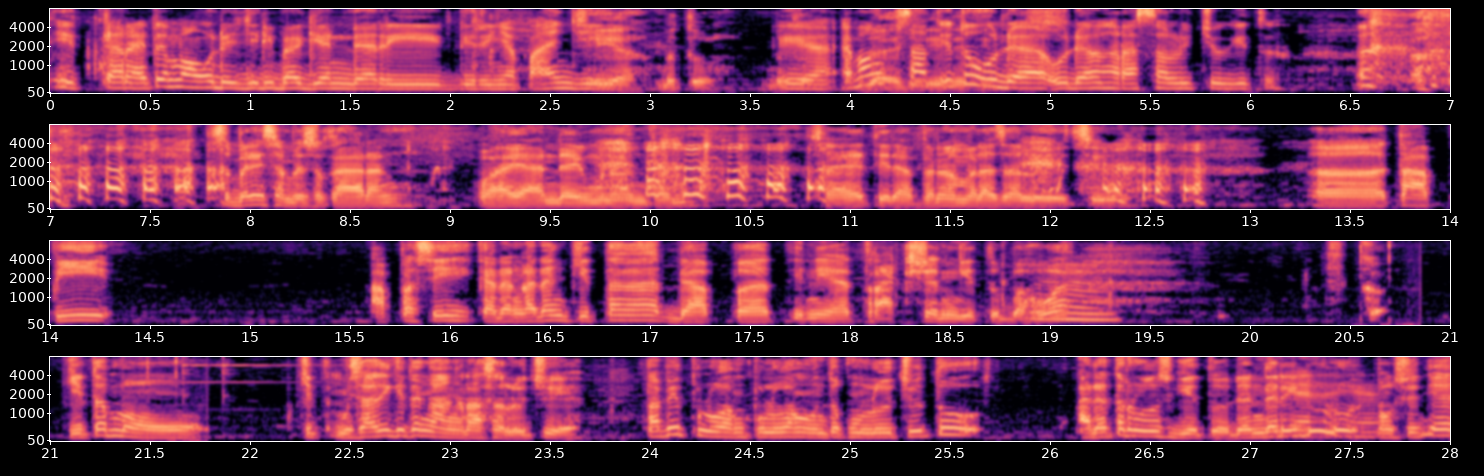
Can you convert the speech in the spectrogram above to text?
It- Karena itu emang udah jadi bagian dari dirinya Panji. Iya, betul. betul. Iya, emang Udah saat itu udah identitas. udah ngerasa lucu gitu. Sebenarnya sampai sekarang, wahai anda yang menonton, saya tidak pernah merasa lucu. Eh, tapi apa sih? Kadang-kadang kita dapat ini ya traction gitu bahwa ke- kita mau, kita, misalnya kita nggak ngerasa lucu ya, tapi peluang-peluang untuk melucu tuh ada terus gitu. Dan dari Iya, dulu, iya. maksudnya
